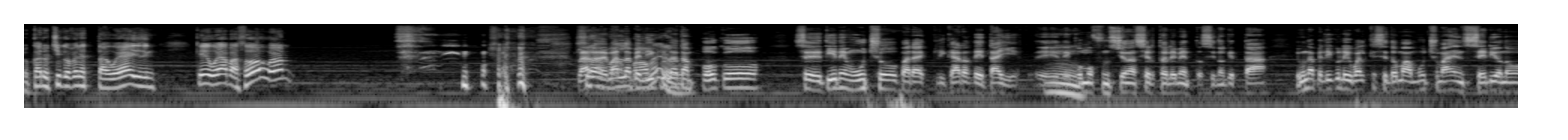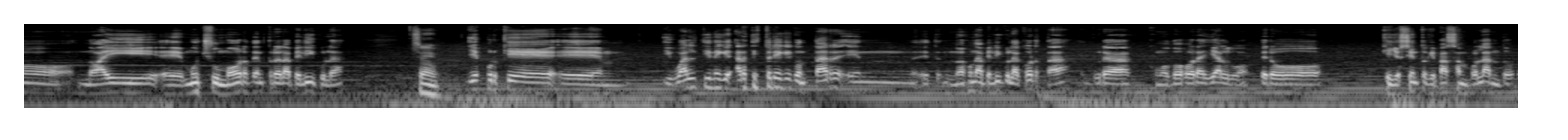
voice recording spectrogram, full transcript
Los cabros chicos ven esta weá y dicen, ¿qué weá pasó, weón? Claro, O sea, además la película menos. tampoco se detiene mucho para explicar detalles eh, de Mm. cómo funcionan ciertos elementos, sino que está es una película igual que se toma mucho más en serio, no, no hay eh, mucho humor dentro de la película. Sí. Y es porque eh, igual tiene que, harta historia que contar en... eh, No es una película corta, dura como dos horas y algo, pero que yo siento que pasan volando.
